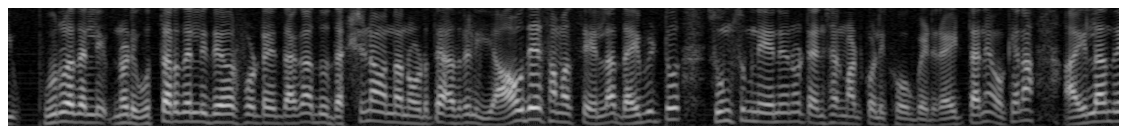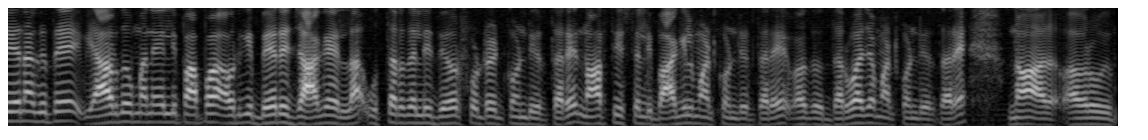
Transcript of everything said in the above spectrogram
ಈ ಪೂರ್ವದಲ್ಲಿ, ನೋಡಿ, ಉತ್ತರದಲ್ಲಿ ದೇವರ ಫೋಟೋ ಇದ್ದಾಗ ಅದು ದಕ್ಷಿಣವನ್ನು ನೋಡುತ್ತೆ. ಅದರಲ್ಲಿ ಯಾವುದೇ ಸಮಸ್ಯೆ ಇಲ್ಲ. ದಯವಿಟ್ಟು ಸುಮ್ಮ ಸುಮ್ಮನೆ ಏನೇನೋ ಟೆನ್ಷನ್ ಮಾಡ್ಕೊಳ್ಳಿಕ್ಕೆ ಹೋಗಬೇಡಿ. ರೈಟ್ ತಾನೇ? ಓಕೆನಾ ಇಲ್ಲಾಂದರೆ ಏನಾಗುತ್ತೆ? ಯಾರ್ದೋ ಮನೆಯಲ್ಲಿ ಪಾಪ ಅವ್ರಿಗೆ ಬೇರೆ ಜಾಗ ಇಲ್ಲ. ಉತ್ತರದಲ್ಲಿ ದೇವ್ರ ಫೋಟೋ ಇಟ್ಕೊಂಡಿರ್ತಾರೆ. ನಾರ್ತ್ ಈಸ್ಟಲ್ಲಿ ಬಾಗಿಲು ಮಾಡ್ಕೊಂಡಿರ್ತಾರೆ. ಅದು ದರ್ವಾಜ ಮಾಡ್ಕೊಂಡಿರ್ತಾರೆ. ನಾ, ಅವರು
